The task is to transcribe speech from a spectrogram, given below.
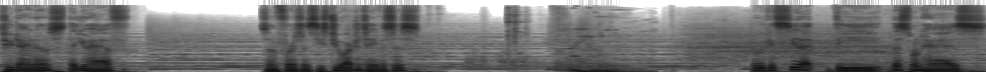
two dinos that you have. So for instance, these two Argentavises. And we can see that the this one has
